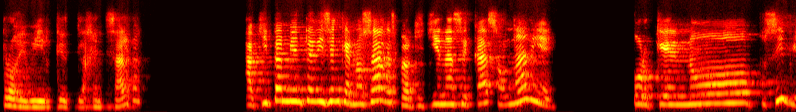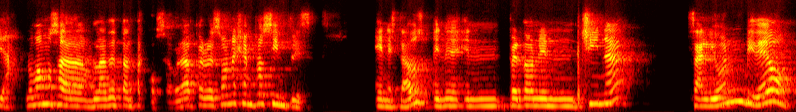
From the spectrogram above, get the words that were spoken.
Prohibir que la gente salga. Aquí también te dicen que no salgas, pero aquí ¿quién hace caso? Nadie porque no, pues sí, ya, no vamos a hablar de tanta cosa, ¿verdad? Pero son ejemplos simples. En Estados, en, perdón, en China salió un video,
